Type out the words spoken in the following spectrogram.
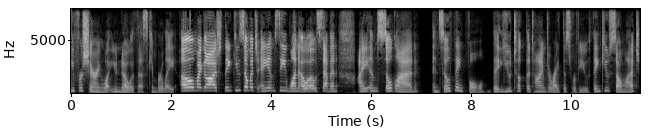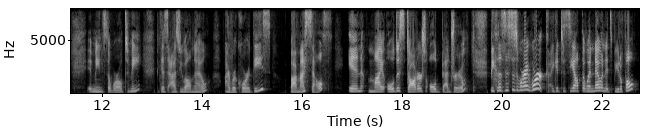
you for sharing what you know with us, Kimberly. Oh my gosh. Thank you so much, AMC 1007. I am so glad and so thankful that you took the time to write this review. Thank you so much. It means the world to me because, as you all know, I record these by myself in my oldest daughter's old bedroom because this is where I work. I get to see out the window and it's beautiful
